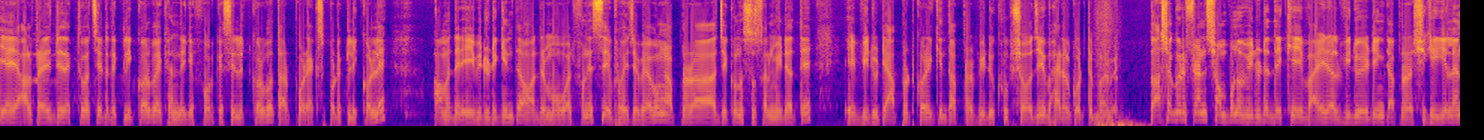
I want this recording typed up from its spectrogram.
এআই আলট্রা এইচডি দেখতে পাচ্ছি, এটাতে ক্লিক করব, এখান থেকে ফোর কে সিলেক্ট করব, তারপর এক্সপোর্টে ক্লিক করলে আমাদের এই ভিডিওটি কিন্তু আমাদের মোবাইল ফোনে সেভ হয়ে যাবে এবং আপনারা যে কোনো সোশ্যাল মিডিয়াতে এই ভিডিওটি আপলোড করে কিন্তু আপনার ভিডিও খুব সহজেই ভাইরাল করতে পারবেন তো আশা করি ফ্রেন্ডস সম্পূর্ণ ভিডিওটা দেখে এই ভাইরাল ভিডিও এডিটিংটা আপনারা শিখে গেলেন,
